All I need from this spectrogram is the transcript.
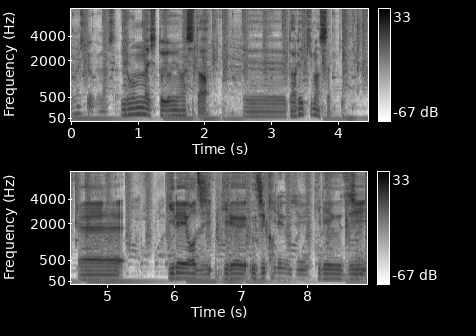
ろんな人呼びましたね。いろんな人読みました。えー、誰来ましたっけ？えー、ギレおじ、ギレウジか。キレウジ。ギレウジ、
